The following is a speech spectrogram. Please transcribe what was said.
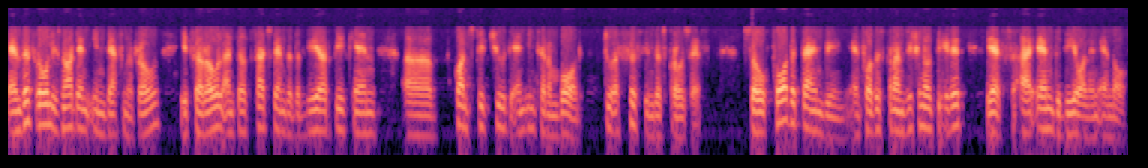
And this role is not an indefinite role. It's a role until such time that the BRP can uh, constitute an interim board to assist in this process. So for the time being and for this transitional period, yes, I am the be all and end all.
